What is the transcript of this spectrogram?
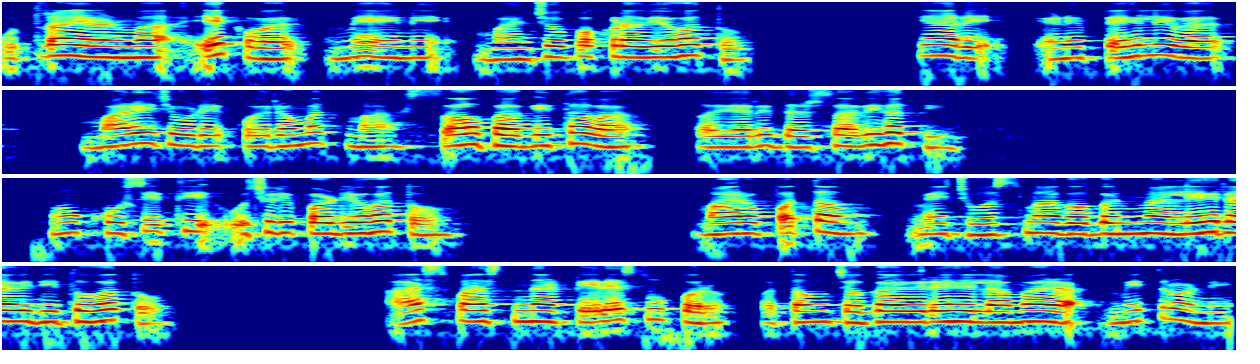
ઉત્તરાયણમાં એકવાર મેં એને માંજો પકડાવ્યો હતો. ત્યારે એણે પહેલીવાર મારી જોડે કોઈ રમતમાં સહભાગી થવા તૈયારી દર્શાવી હતી. હું ખુશીથી ઉછળી પડ્યો હતો. મારો પતંગ મેં જોશમાં ગગનમાં લહેરાવી દીધો હતો. આસપાસના ટેરેસ ઉપર પતંગ ચગાવી રહેલા મારા મિત્રોને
